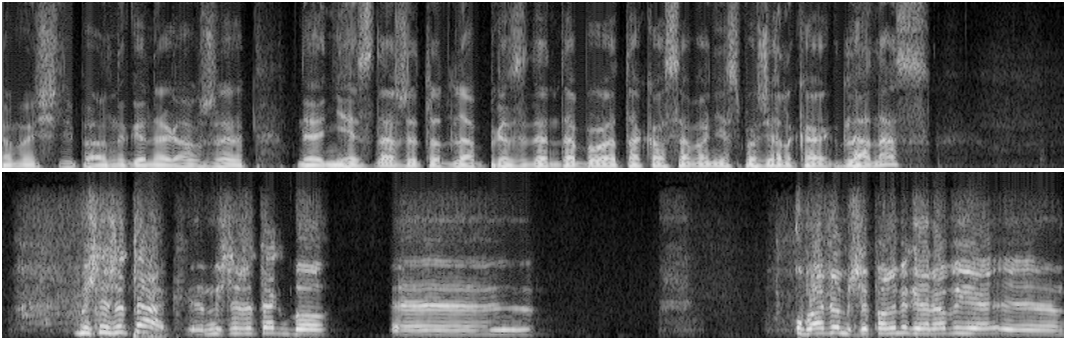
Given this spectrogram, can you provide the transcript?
A myśli pan generał, że nie zna, że to dla prezydenta była taka sama niespodzianka jak dla nas? Myślę, że tak. Myślę, że tak, bo e, uważam, że panowie generałowie e,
